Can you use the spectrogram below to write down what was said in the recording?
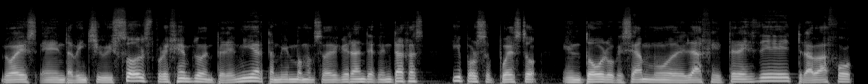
lo es en DaVinci Resolve, por ejemplo, en Premiere también vamos a ver grandes ventajas y por supuesto en todo lo que sea modelaje 3D, trabajo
